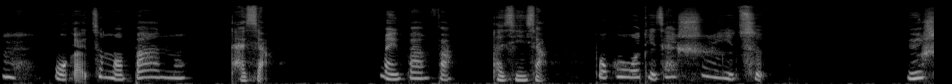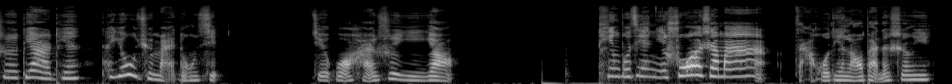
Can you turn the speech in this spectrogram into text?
嗯，我该怎么办呢？他想。没办法，他心想。不过我得再试一次。于是第二天他又去买东西，结果还是一样。听不见你说什么？杂货店老板的声音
